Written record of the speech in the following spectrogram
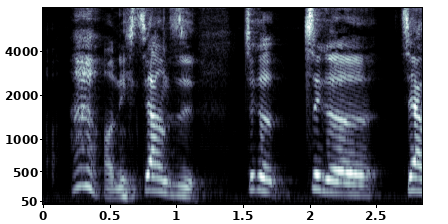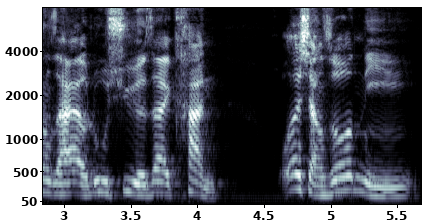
哦，你这样子，这个这个这样子还有陆续的在看，我在想说，你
